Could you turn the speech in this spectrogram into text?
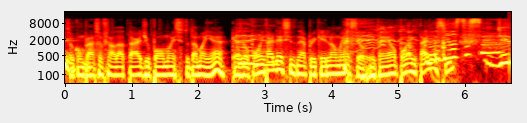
Se eu comprasse no final da tarde o pão amanhecido da manhã, quer dizer, o pão Ai, entardecido, né? Porque ele não amanheceu. Então é o pão Meu entardecido. Deus do céu! Jay,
